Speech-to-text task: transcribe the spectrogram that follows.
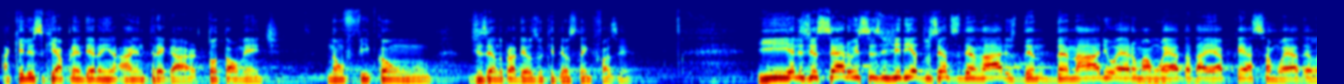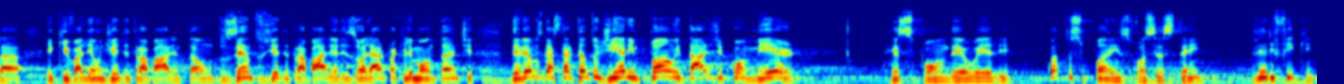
Aqueles que aprenderam a entregar totalmente, não ficam dizendo para Deus o que Deus tem que fazer. E eles disseram, isso exigiria 200 denários. Denário era uma moeda da época e essa moeda ela equivalia a um dia de trabalho. Então, 200 dias de trabalho. Eles olharam para aquele montante. Devemos gastar tanto dinheiro em pão e dar de comer. Respondeu ele: Quantos pães vocês têm? Verifiquem.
